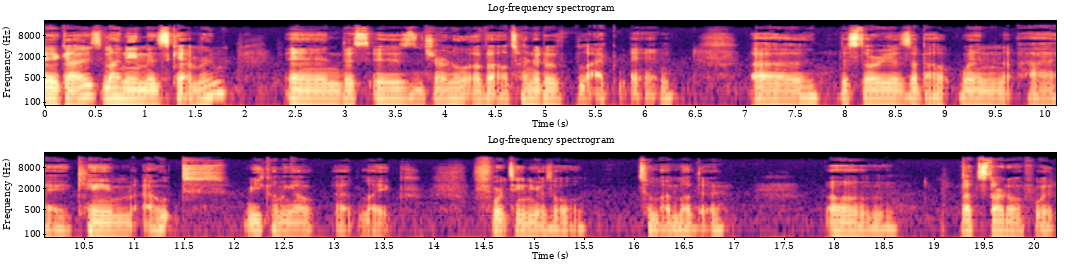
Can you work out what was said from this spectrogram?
Hey guys, my name is Cameron, and this is Journal of an Alternative Black Man. Uh, the story is about when I came out, me coming out at like 14 years old to my mother. Um, let's start off with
